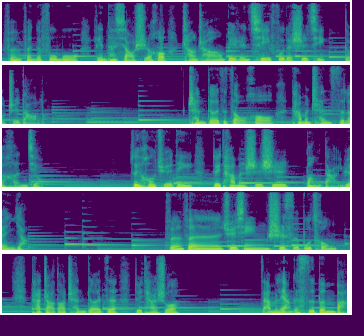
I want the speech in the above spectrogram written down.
粉粉的父母连他小时候常常被人欺负的事情都知道了。陈德子走后，他们沉思了很久，最后决定对他们实施棒打鸳鸯。粉粉决心誓死不从，他找到陈德子，对他说：“咱们两个私奔吧！”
